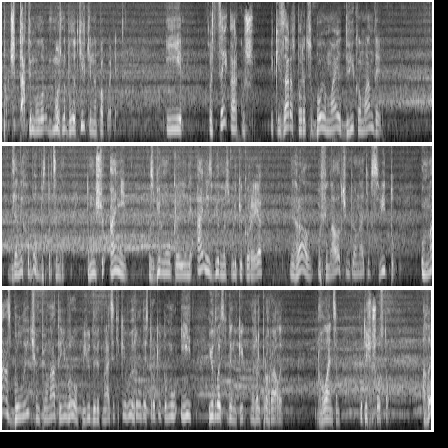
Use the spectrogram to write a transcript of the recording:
прочитати можна було тільки на папері. І ось цей аркуш, який зараз перед собою мають дві команди, для них обох безпрецедентний. Тому що ані збірна України, ані збірна Республіки Корея не грали у фіналах чемпіонатів світу. У нас були чемпіонати Європи Ю-19, які виграли десь років тому, і Ю-21, який, на жаль, програли голландцям у 2006-му. Але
